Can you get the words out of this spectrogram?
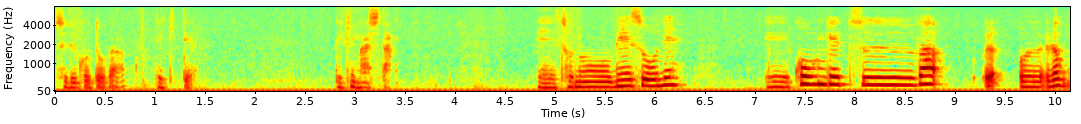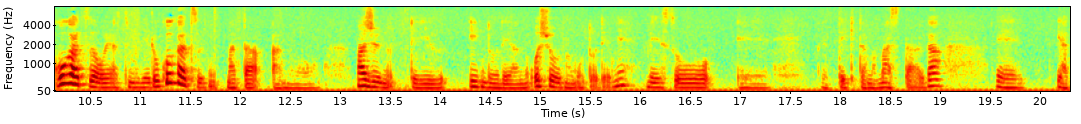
することができてできました。えー、その瞑想ね、えー、今月は5月はお休みで6月にまたあのマジュヌっていうインドであの和尚のもとでね瞑想を、えー、やってきたのマスターが、えー、や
